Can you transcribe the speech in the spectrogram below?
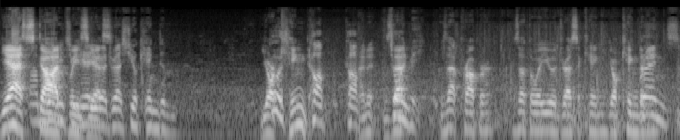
Yes, I'm God, ready to please, hear you address your kingdom. Your Good. kingdom. Come, come. Is Join that, me. Is that proper? Is that the way you address a king? Your kingdom. Friends,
